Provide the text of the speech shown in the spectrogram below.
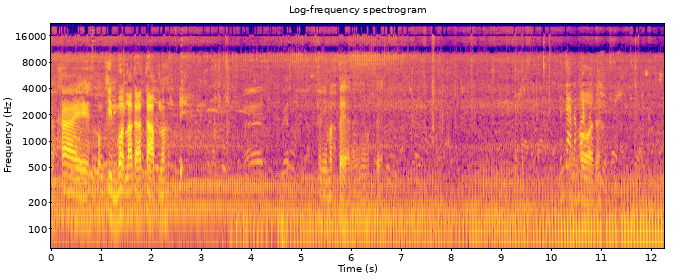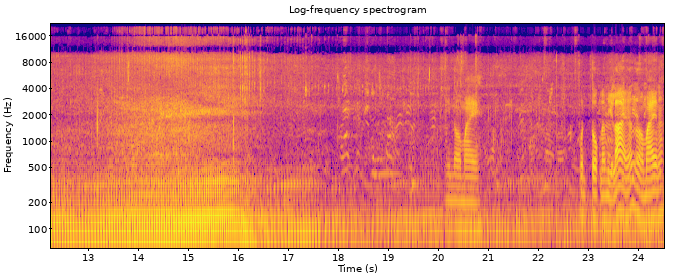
จะค่ายของกินหมดแล้วก็กลับเนาะอันนี้มักแตก พอนนะนี่หน่อไม้ฝนตกแล้วมีไล่นะหน่อไม้นะ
